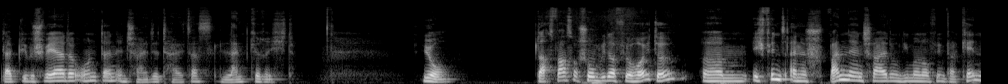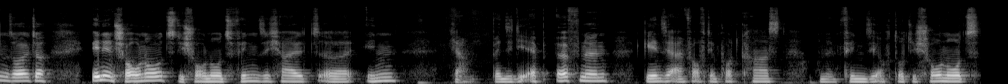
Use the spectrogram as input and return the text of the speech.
bleibt die Beschwerde und dann entscheidet halt das Landgericht. Jo, das war's auch schon wieder für heute. Ähm, ich finde es eine spannende Entscheidung, die man auf jeden Fall kennen sollte. In den Show Notes. Die Show Notes finden sich halt äh, in, ja, wenn Sie die App öffnen, gehen Sie einfach auf den Podcast und dann finden Sie auch dort die Show Notes.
